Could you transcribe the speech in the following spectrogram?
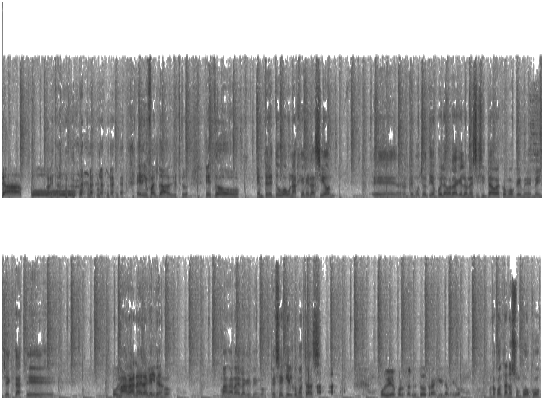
Capo. Era infaltable. Esto, esto entretuvo a una generación eh, durante mucho tiempo y la verdad que lo necesitaba. Es como que me, me inyectaste más ganas de la que tengo. Más ganas de la que tengo. Ezequiel, ¿cómo estás? Muy bien, por suerte, todo tranquilo, amigo. Bueno, contanos un poco.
